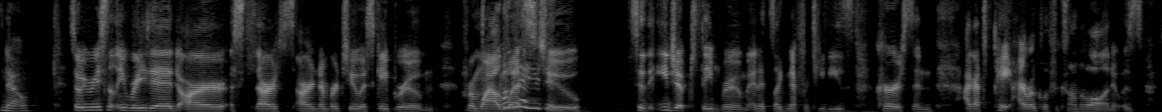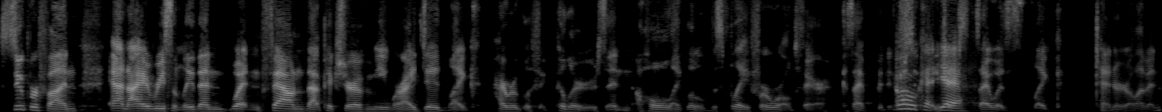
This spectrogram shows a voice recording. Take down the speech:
no. So we recently redid our our our number two escape room from Wild Oh, yeah, West did. to to the Egypt theme room, and it's like Nefertiti's curse, and I got to paint hieroglyphics on the wall, and it was super fun. And I recently then went and found that picture of me where I did like hieroglyphic pillars and a whole like little display for World Fair because I've been interested Oh, in okay, Egypt yeah. since I was like ten or eleven.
